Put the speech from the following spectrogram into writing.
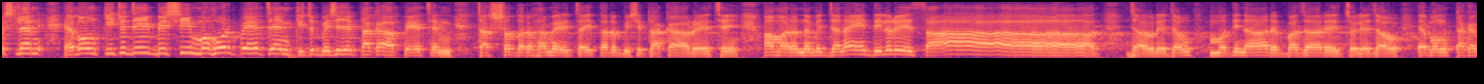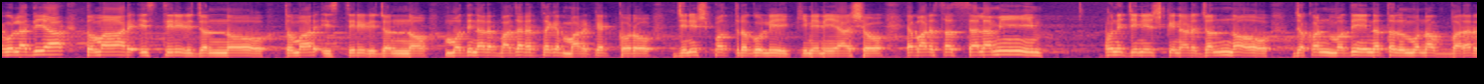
আসলেন এবং কিছু যেই বেশি মোহর পেয়েছেন, কিছু বেশি যে টাকা পেয়েছেন, চারশো দরহামের চাই তার বেশি টাকা রয়েছে। আমার নবী জানাই দিল রে সাদ, যাও রে যাও মদিনার বাজারে চলে যাও। এবং টাকাগুলা দিয়া তোমার স্ত্রীর জন্য, তোমার স্ত্রীর জন্য মদিনার বাজার থেকে মার্কেট করো, জিনিসপত্রগুলি কিনে নিয়ে আসো। এবার সালামি উনি জিনিস কেনার জন্য যখন মদিনাতুল মুনাব্বারার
